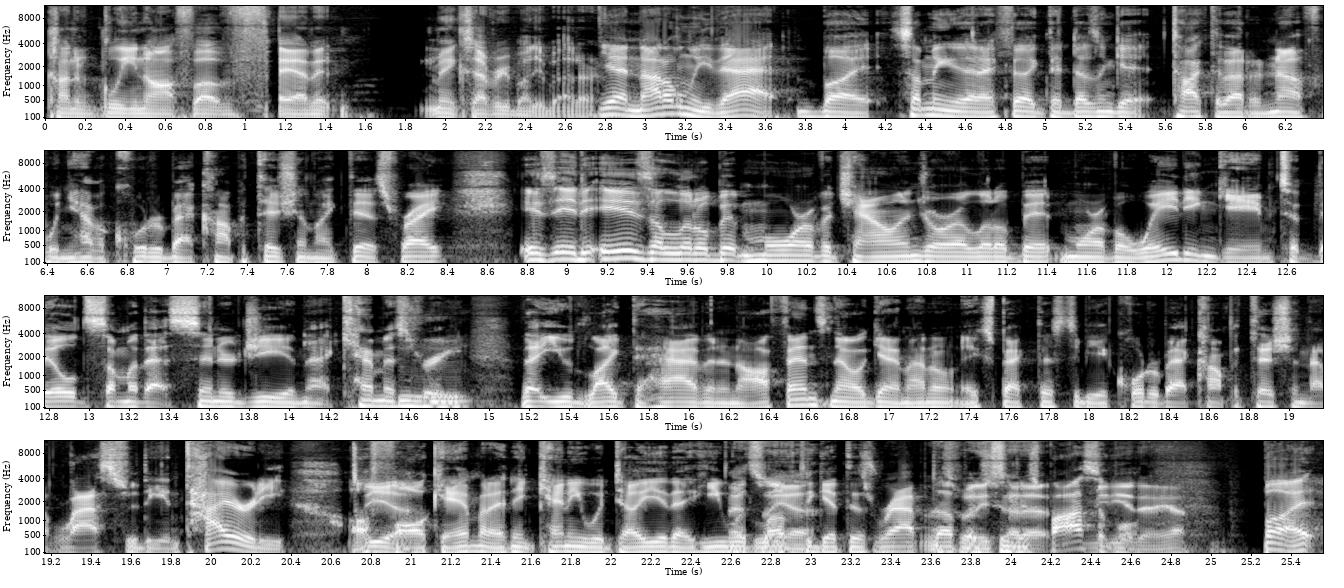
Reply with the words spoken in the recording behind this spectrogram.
kind of glean off of, and it makes everybody better. Yeah, not only that, but something that I feel like that doesn't get talked about enough when you have a quarterback competition like this, right? Is it is a little bit more of a challenge or a little bit more of a waiting game to build some of that synergy and that chemistry Mm-hmm. that you'd like to have in an offense. Now, again, I don't expect this to be a quarterback competition that lasts through the entirety of Yeah. fall camp, and I think Kenny would tell you that he would That's- love yeah. to get this wrapped That's up as soon as possible. media yeah. But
